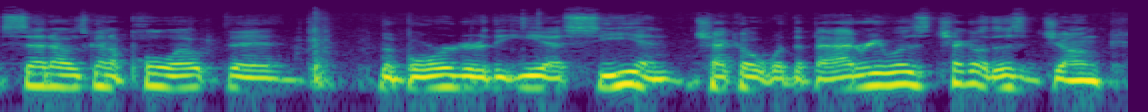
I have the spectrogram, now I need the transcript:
said I was going to pull out the, the board or the ESC and check out what the battery was. Check out this junk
